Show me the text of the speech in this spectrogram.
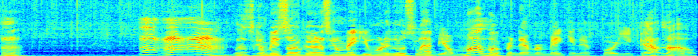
Mm. This is gonna be so good. It's gonna make you want to go slap your mama for never making it for you. Come on.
